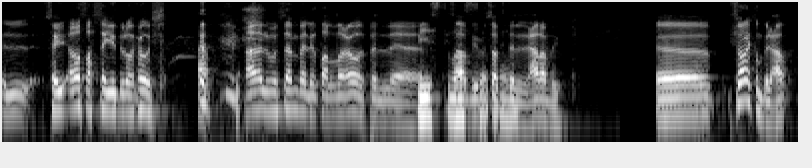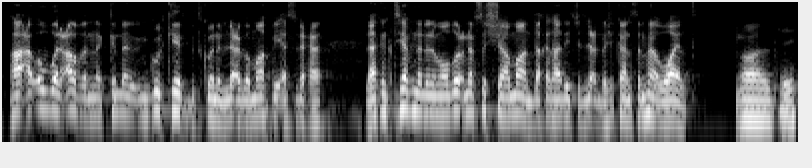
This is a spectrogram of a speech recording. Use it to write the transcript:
ال- سي... اوصح سيد الوحوش. هذا المسمى اللي طلعوه في Ubisoft إيه. العربي. أه، شو رأيكم بالعرض؟ ها أول عرض إن كنا نقول كيف بتكون اللعبة ما في أسلحة. لكن اكتشفنا إن الموضوع نفس الشامان داخل هذيك اللعبة شو كان اسمها؟ وايلد والدي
